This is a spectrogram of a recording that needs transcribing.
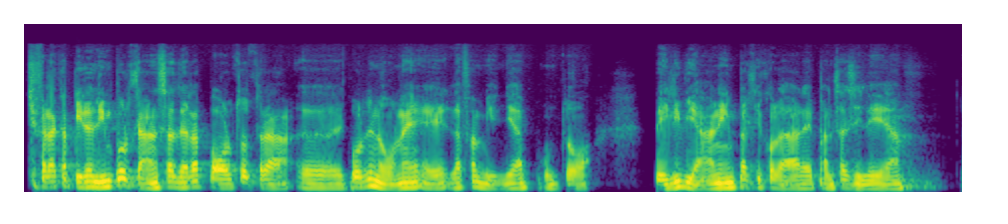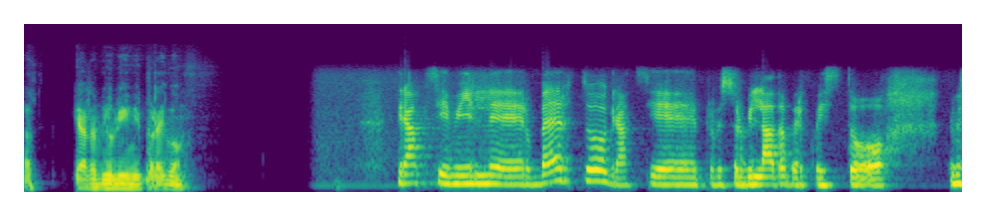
ci farà capire l'importanza del rapporto tra eh, il Pordenone e la famiglia appunto dei Liviani, in particolare Pantasilea. Chiara Violini, prego. Grazie mille Roberto, grazie professor Villata per, questo, per,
